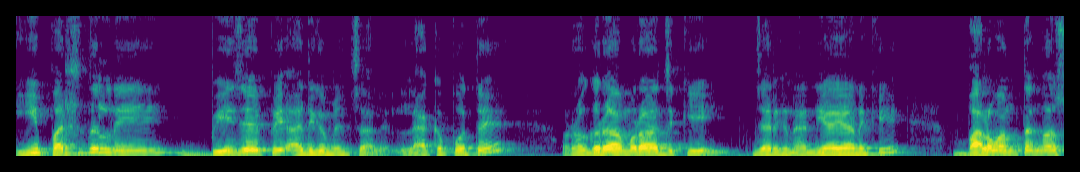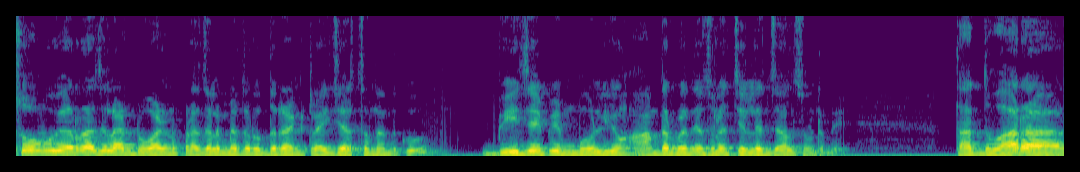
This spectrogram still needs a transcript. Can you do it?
ఈ పరిస్థితుల్ని బీజేపీ అధిగమించాలి. లేకపోతే రఘురామరాజుకి జరిగిన అన్యాయానికి బలవంతంగా సోము వీర్రాజు లాంటి వాళ్ళని ప్రజల మీద రుద్దడానికి ట్రై చేస్తున్నందుకు బీజేపీ మూల్యం ఆంధ్రప్రదేశ్లో చెల్లించాల్సి ఉంటుంది. తద్వారా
